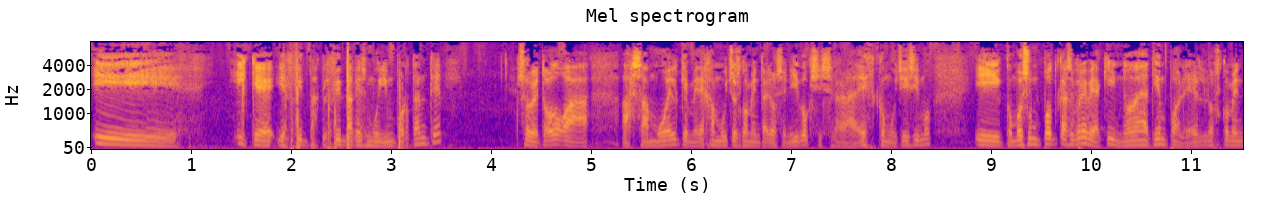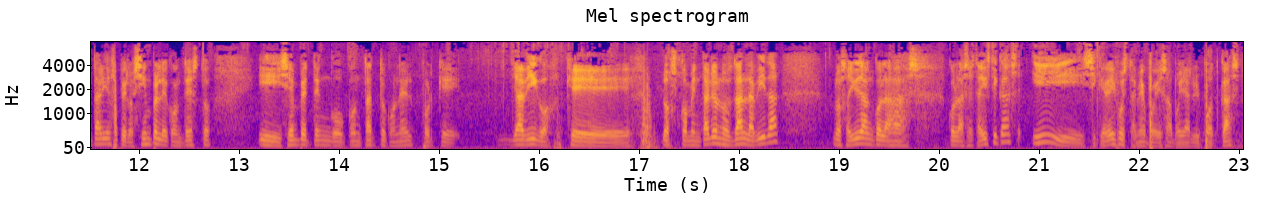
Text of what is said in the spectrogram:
Y, y que y el feedback, el feedback es muy importante sobre todo a, Samuel, que me deja muchos comentarios en iVoox y se lo agradezco muchísimo. Y como es un podcast breve aquí, no da tiempo a leer los comentarios, pero siempre le contesto y siempre tengo contacto con él porque ya digo que los comentarios nos dan la vida, nos ayudan con las, con las estadísticas y si queréis pues también podéis apoyar el podcast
